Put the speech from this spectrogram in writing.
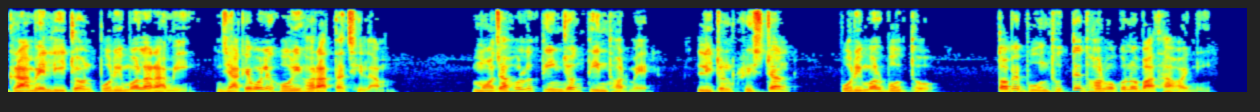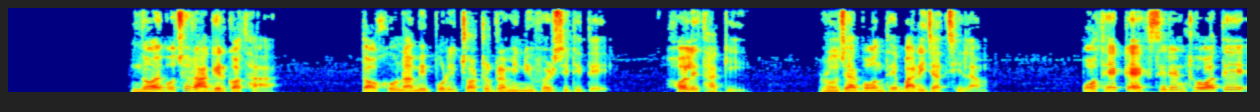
গ্রামে লিটন, পরিমল আর আমি, যাকে বলে হরিহর আত্মা ছিলাম। মজা হলো তিনজন তিন ধর্মের। লিটন খ্রিস্টান, পরিমল বৌদ্ধ। তবে বন্ধুত্বে ধর্ম কোনো বাধা হয়নি। নয় বছর আগের কথা। তখন আমি পড়ি চট্টগ্রাম ইউনিভার্সিটিতে। হলে থাকি। রোজার বন্ধে বাড়ি যাচ্ছিলাম। পথে একটা অ্যাক্সিডেন্ট হওয়াতে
